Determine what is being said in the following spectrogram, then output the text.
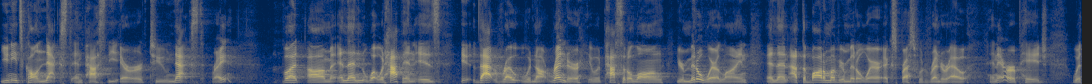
you need to call next and pass the error to next, right? But, um, and then what would happen is it, that route would not render. It would pass it along your middleware line, and then at the bottom of your middleware, Express would render out an error page with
